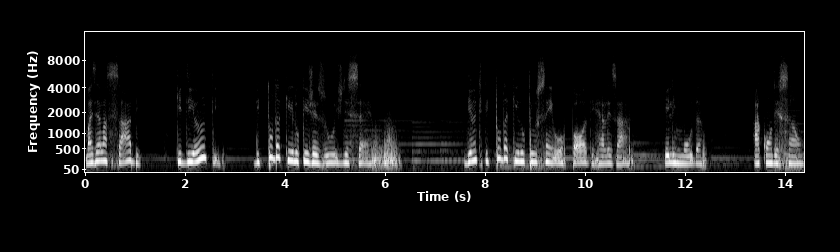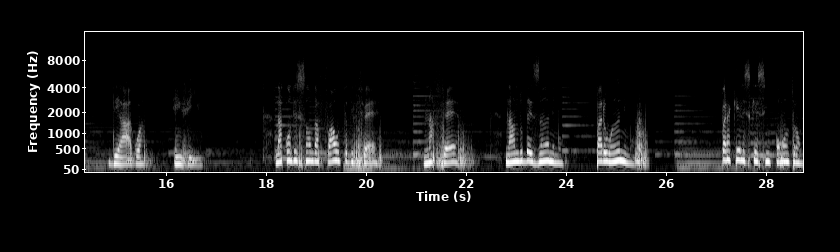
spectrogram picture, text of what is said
mas ela sabe que diante de tudo aquilo que Jesus disser, diante de tudo aquilo que o Senhor pode realizar, ele muda a condição de água em vinho. Na condição da falta de fé, na fé, na, no desânimo, para o ânimo, para aqueles que se encontram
